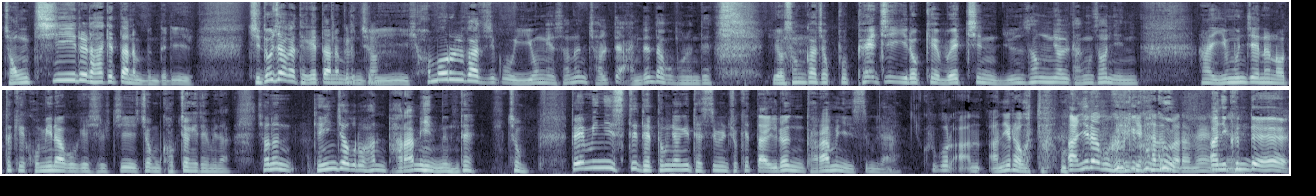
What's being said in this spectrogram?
정치를 하겠다는 분들이 지도자가 되겠다는 그렇죠. 분들이 혐오를 가지고 이용해서는 절대 안 된다고 보는데 여성가족부 폐지 이렇게 외친 윤석열 당선인 아, 이 문제는 어떻게 고민하고 계실지 좀 걱정이 됩니다. 저는 개인적으로 한 바람이 있는데 좀 페미니스트 대통령이 됐으면 좋겠다 이런 바람은 있습니다. 그걸 안, 아니라고 또 아니라고 그렇게 긋고- 바람에, 아니 예. 근데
